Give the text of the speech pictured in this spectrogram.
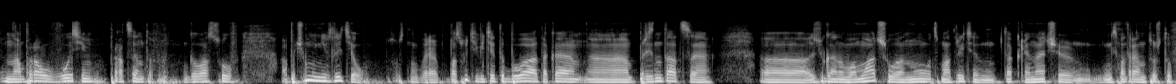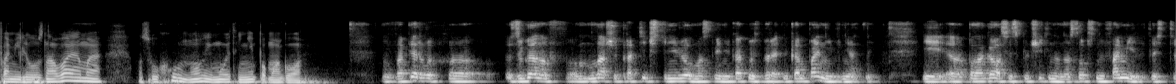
набрал 8% голосов. А почему не взлетел, собственно говоря? По сути, ведь это была такая презентация Зюганова-младшего. Ну, вот смотрите, так или иначе, несмотря на то, что фамилия узнаваемая на слуху, но ему это не помогло. Во-первых, э, Зюганов э, практически не вел в Москве никакой избирательной кампании внятной и э, полагался исключительно на собственную фамилию. То есть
